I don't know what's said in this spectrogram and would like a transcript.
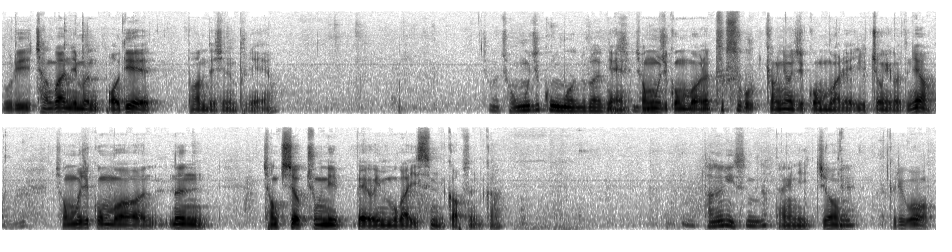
우리 장관님은 어디에 포함되시는 분이에요? 저는 정무직 공무원으로 알고 예, 있습니다. 정무직 공무원은 특수 경력직 공무원의 일종이거든요. 정무직 공무원은 정치적 중립의 의무가 있습니까 없습니까? 당연히 있습니다. 당연히 있죠. 네. 그리고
